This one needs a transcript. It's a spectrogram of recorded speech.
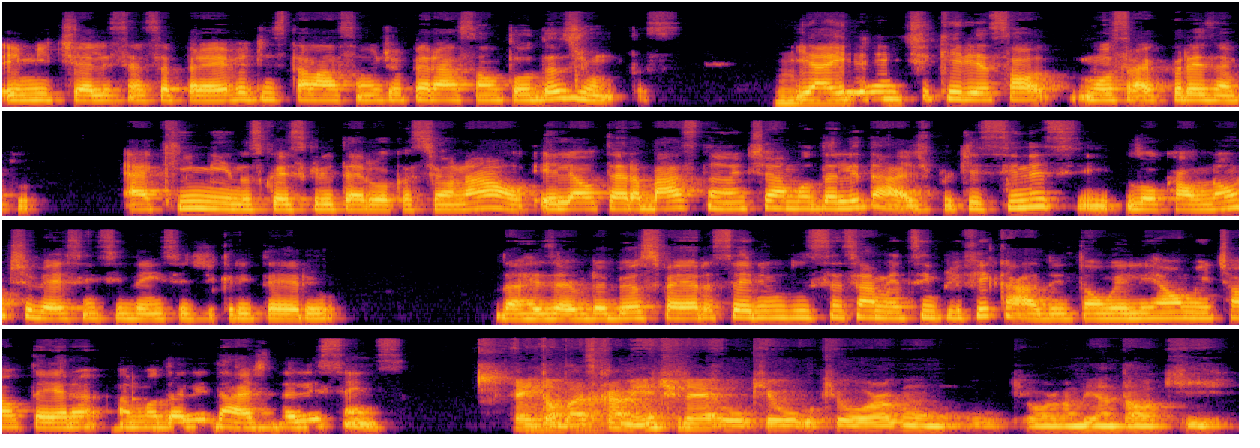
emitir a licença prévia de instalação e de operação todas juntas. Uhum. E aí a gente queria só mostrar que, por exemplo, aqui em Minas, com esse critério locacional, ele altera bastante a modalidade, porque se nesse local não tivesse incidência de critério da reserva da biosfera, seria um licenciamento simplificado. Então, ele realmente altera a modalidade da licença. É, então, basicamente, né, o que o, o que o órgão, o que o órgão ambiental aqui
